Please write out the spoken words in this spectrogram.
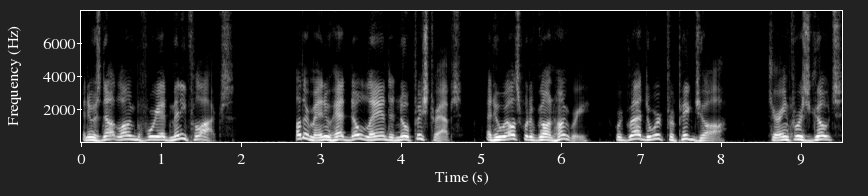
and it was not long before he had many flocks. Other men who had no land and no fish traps, and who else would have gone hungry, were glad to work for Pigjaw, caring for his goats,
